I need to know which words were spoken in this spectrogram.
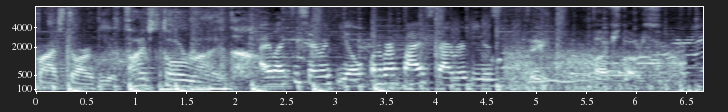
Five star review. Five star ride. I'd like to share with you one of our five star reviews. Hey, five stars.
